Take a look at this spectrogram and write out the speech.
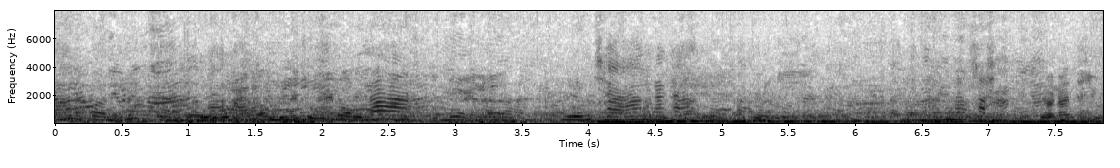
นะทุกคนมาตรงนี้อยู่หน้าเอ่อเลี้ยงช้างนะคะนะคะเดี๋ยวน่าจะอยู่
